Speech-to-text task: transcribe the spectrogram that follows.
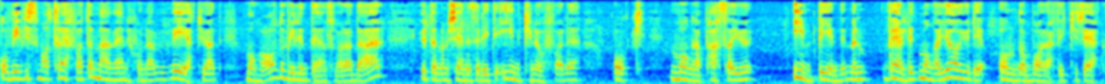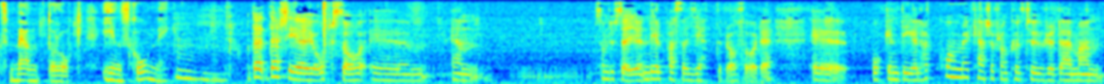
Och vi, vi som har träffat de här människorna vet ju att många av dem vill inte ens vara där. Utan de känner sig lite inknuffade. Och många passar ju inte in det. Men väldigt många gör ju det om de bara fick rätt mentor och inskolning. Mm. Och där, där ser jag ju också eh, en, som du säger, en del passar jättebra för det. Eh, och en del kommer kanske från kulturer där man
